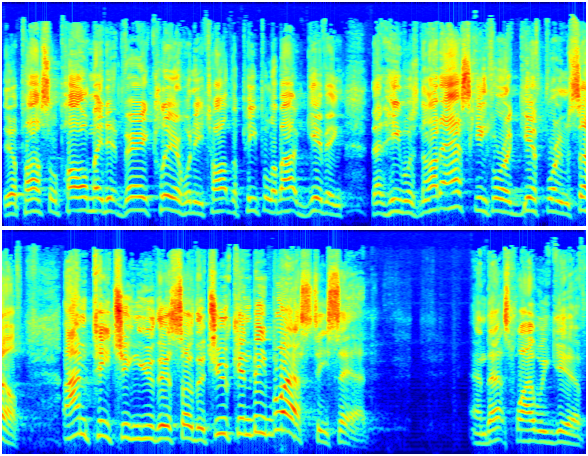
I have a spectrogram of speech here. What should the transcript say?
The Apostle Paul made it very clear when he taught the people about giving that he was not asking for a gift for himself. I'm teaching you this so that you can be blessed, he said. And that's why we give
